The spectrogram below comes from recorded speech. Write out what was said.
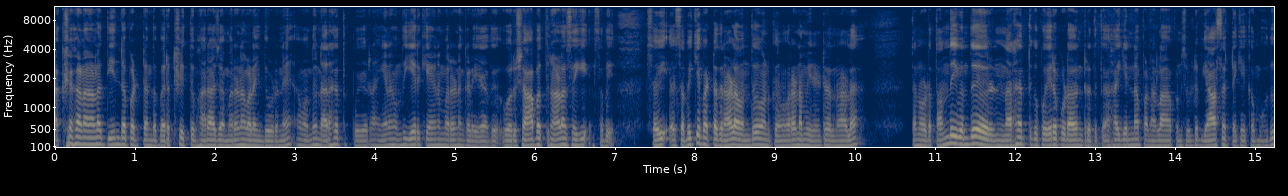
தக்ஷகனால் தீண்டப்பட்ட அந்த பரீட்சித்து மகாராஜா மரணம் அடைந்த உடனே அவன் வந்து நரகத்துக்கு போயிடுறான். ஏன்னா வந்து இயற்கையான மரணம் கிடையாது. ஒரு சாபத்தினால சகி சபை சபை சபிக்கப்பட்டதுனால வந்து அவனுக்கு மரணம் நின்றதுனால தன்னோட தந்தை வந்து நரகத்துக்கு போயிடக்கூடாதுன்றதுக்காக என்ன பண்ணலாம் அப்படின்னு சொல்லிட்டு வியாசர்கிட்ட கேட்கும்போது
